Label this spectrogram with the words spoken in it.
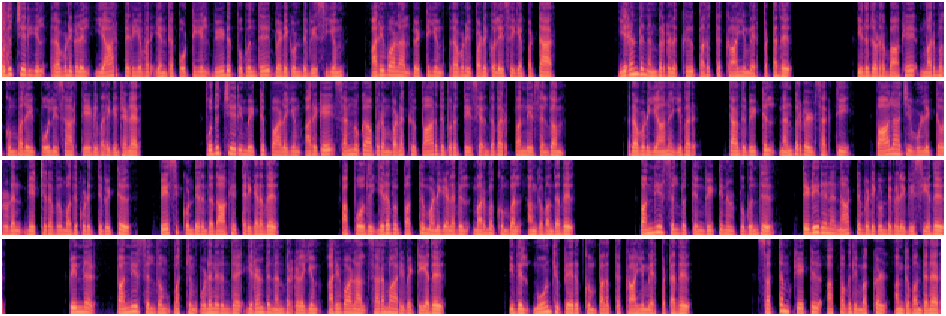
புதுச்சேரியில் ரவுடிகளில் யார் பெரியவர் என்ற போட்டியில் வீடு புகுந்து வெடிகுண்டு வீசியும் அறிவாளால் வெட்டியும் ரவுடி படுகொலை செய்யப்பட்டார். இரண்டு நண்பர்களுக்கு பலத்த காயம் ஏற்பட்டது. இது தொடர்பாக மர்ம கும்பலை போலீசார் தேடி வருகின்றனர். புதுச்சேரி மேட்டுப்பாளையம் அருகே சண்முகாபுரம் வடக்கு பாரதிபுரத்தைச் சேர்ந்தவர் பன்னீர்செல்வம். ரவுடியான இவர் தனது வீட்டில் நண்பர்கள் சக்தி பாலாஜி உள்ளிட்டோருடன் நேற்றிரவு மது குடித்துவிட்டு பேசிக் கொண்டிருந்ததாக தெரிகிறது. அப்போது இரவு பத்து மணியளவில் மர்ம கும்பல் அங்கு வந்தது. பன்னீர்செல்வத்தின் வீட்டினுள் புகுந்து திடீரென நாட்டு வெடிகுண்டுகளை வீசியது. பின்னர் பன்னீர்செல்வம் மற்றும் உடனிருந்த இரண்டு நண்பர்களையும் அறிவாளால் சரமாறி வெட்டியது. இதில் மூன்று பேருக்கும் பலத்த காயம் ஏற்பட்டது. சத்தம் கேட்டு அப்பகுதி மக்கள் அங்கு வந்தனர்.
